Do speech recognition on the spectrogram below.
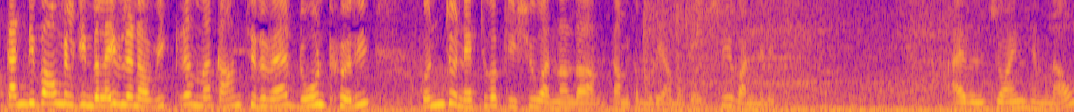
கண்டிப்பா உங்களுக்கு இந்த லைவ்ல நான் விக்ரம் காமிச்சிருவேன். டோன்ட் வரி கொஞ்சம் நெட்வொர்க் இஷ்யூ அதனால காமிக்க முடியாம போச்சு. One minute I will join him now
